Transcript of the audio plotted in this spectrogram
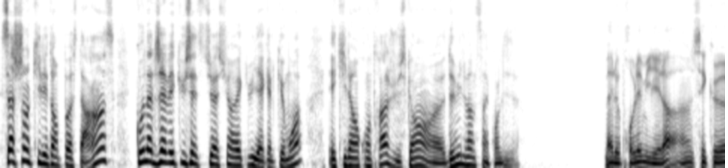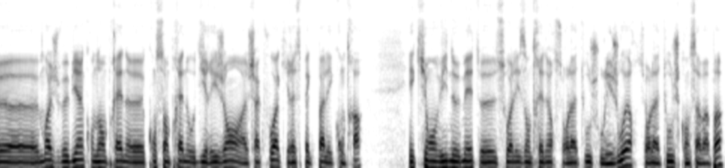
sachant qu'il est en poste à Reims, qu'on a déjà vécu cette situation avec lui il y a quelques mois et qu'il est en contrat jusqu'en euh, 2025, on le disait? Bah, le problème, il est là. hein. C'est que euh, moi, je veux bien euh, qu'on s'en prenne aux dirigeants à chaque fois qui respectent pas les contrats et qui ont envie de mettre euh, soit les entraîneurs sur la touche ou les joueurs sur la touche quand ça va pas.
